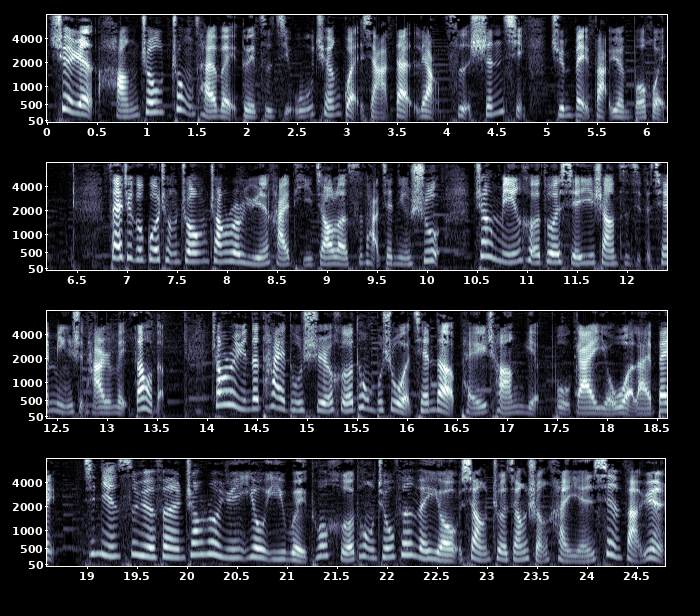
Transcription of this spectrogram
确认杭州仲裁委对自己无权管辖，但两次申请均被法院驳回。在这个过程中，张若昀还提交了司法鉴定书，证明合作协议上自己的签名是他人伪造的。张若昀的态度是：合同不是我签的，赔偿也不该由我来背。今年四月份，张若昀又以委托合同纠纷为由，向浙江省海盐县法院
